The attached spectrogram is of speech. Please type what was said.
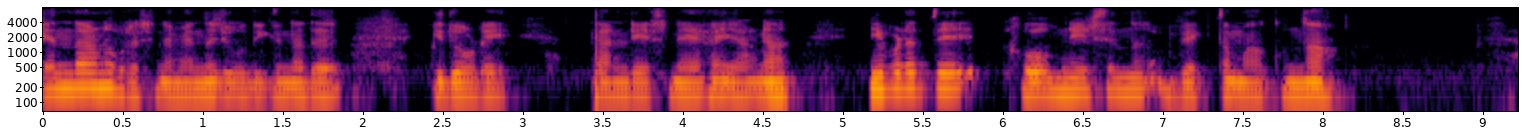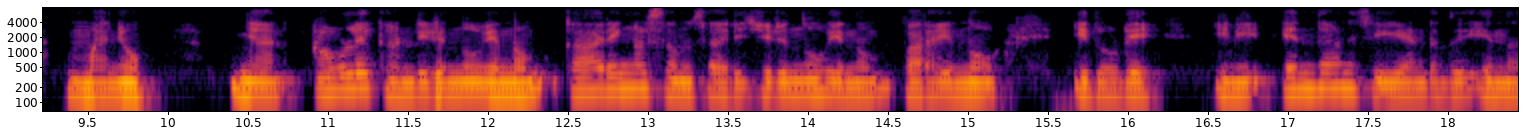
എന്താണ് പ്രശ്നമെന്ന് ചോദിക്കുന്നത്. ഇതോടെ തന്റെ സ്നേഹയാണ് ഇവിടത്തെ ഹോം നേഴ്സ് എന്ന് വ്യക്തമാക്കുന്ന മനു ഞാൻ അവളെ കണ്ടിരുന്നു എന്നും കാര്യങ്ങൾ സംസാരിച്ചിരുന്നു എന്നും പറയുന്നു. ഇതോടെ ഇനി എന്താണ് ചെയ്യേണ്ടത് എന്ന്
